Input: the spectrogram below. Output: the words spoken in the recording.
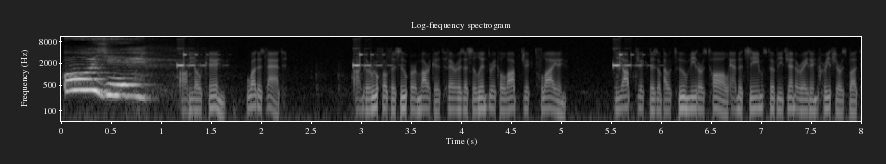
Oh je. Audio King. What is that? On the roof of the supermarket there is a cylindrical object flying. The object is about 2 meters tall and it seems to be generating creatures but...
